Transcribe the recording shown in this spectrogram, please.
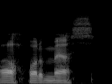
Oh, what a mess.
